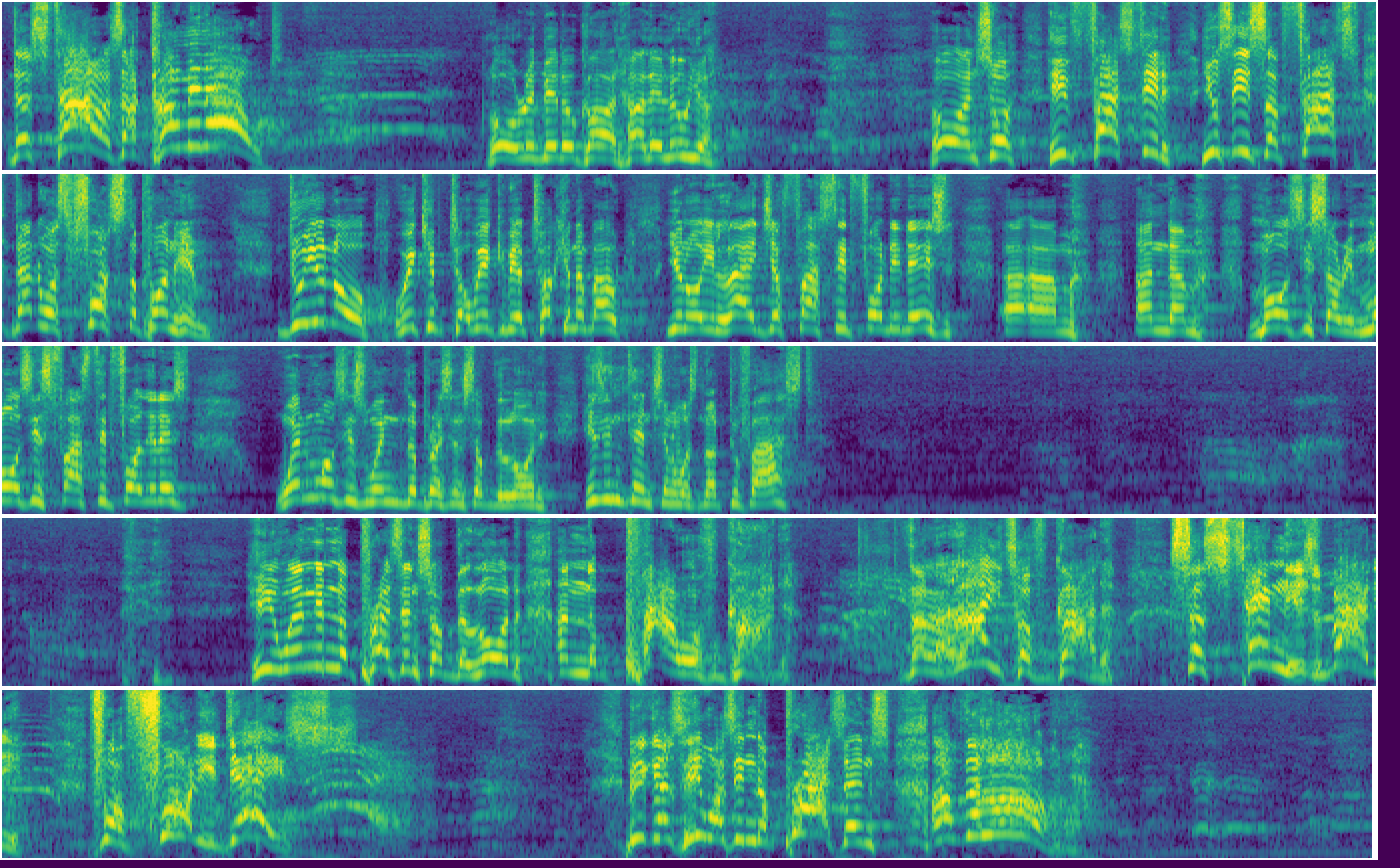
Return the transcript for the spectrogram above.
The stars are coming out. Glory be to God. Hallelujah. Oh, and so he fasted. You see, it's a fast that was forced upon him. Do you know? We keep we keep talking about you know Elijah fasted forty days, uh, um, and um, Moses sorry Moses fasted forty days. When Moses went in the presence of the Lord, his intention was not to fast. he went in the presence of the Lord, and the power of God, the light of God, sustained his body for 40 days because he was in the presence of the Lord.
